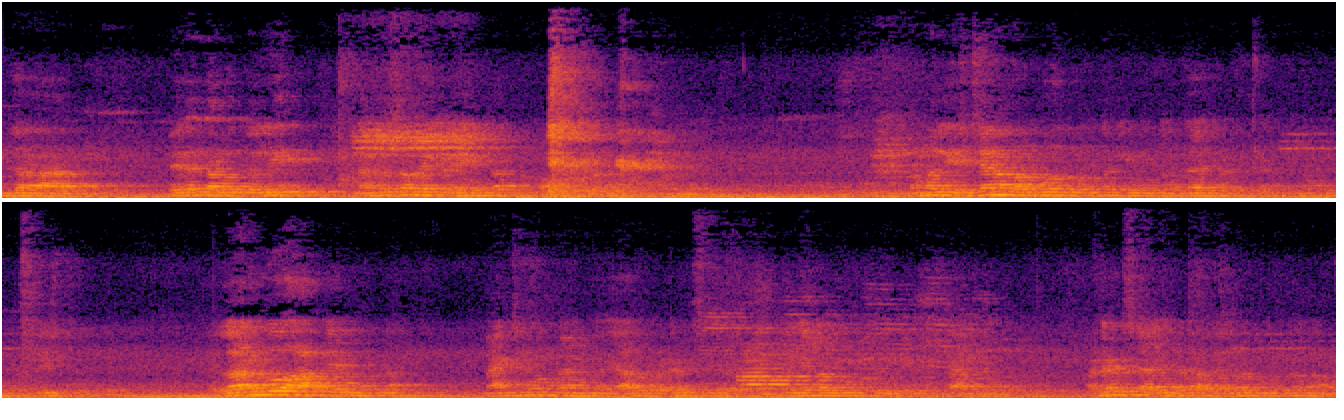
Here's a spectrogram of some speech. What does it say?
ಈಗ ಬೇರೆ ತಾಲೂಕಲ್ಲಿ ನಗರಸಭೆ ನಮ್ಮಲ್ಲಿ ಎಷ್ಟು ಜನ ಬರ್ಬೋದು ಅಂತ ನೀವು ಒಂದು ಅಂದಾಜು ಮಾಡ್ತೀರಾ ಅಟ್ಲೀಸ್ಟ್ ಎಲ್ಲರಿಗೂ ಟೈಮ್ ಇಲ್ಲ ಮ್ಯಾಕ್ಸಿಮಮ್ ಯಾರು ಅಡಲ್ಟ್ಸ್ ಎಲ್ಲರಿಗೂ ಅಡಲ್ಟ್ಸ್ ಆಗಿದ್ದಾರೆ ಅವೆಲ್ಲರಿಗೂ ಕೂಡ ನಾವು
